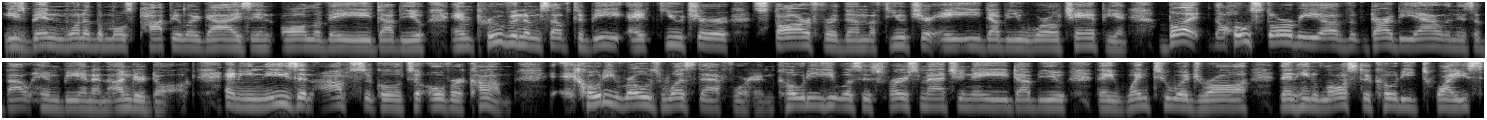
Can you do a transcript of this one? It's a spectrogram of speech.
He's been one of the most popular guys in all of AEW and proven himself to be a future star for them, a future AEW World Champion. But the whole story of Darby Allin is about him being an underdog, and he needs an obstacle to overcome. Cody Rhodes was that for him. Cody, he was his first match in AEW. They went to a draw. Then he lost to Cody twice.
